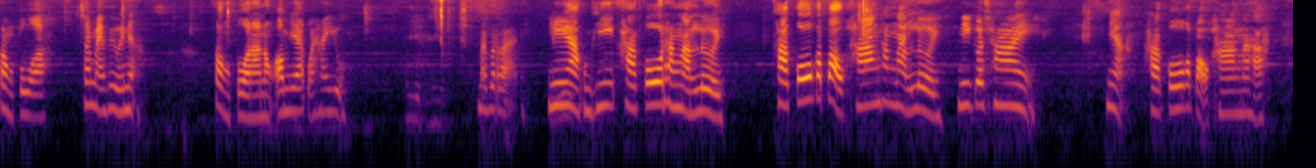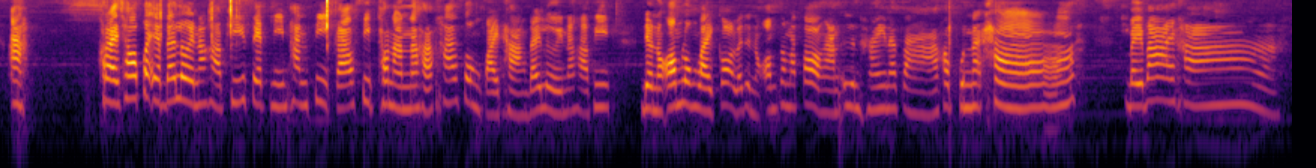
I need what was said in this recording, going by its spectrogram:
สองตัว ใช่ไหมพี่วิเนี่ยสองตัวนะน้องอ้อมแยกไว้ให้อยู่ ไม่เป็นไร เนี่ยคุณพี่คาโก้ทั้งนั้นเลย คาโก้กระเป๋าข้างทั้งนั้นเลย นี่ก็ใช่ เนี่ยคาโก้กระเป๋าข้างนะคะ ใครชอบก็เอฟได้เลยนะคะ พี่เซตนี้พันสี่เก้าสิบเท่านั้นนะคะ ค่าส่งปลายทางได้เลยนะคะ พี่เดี๋ยวน้องอ้อมลงไลน์ก่อนแล้วเดี๋ยวน้องอ้อมจะมาต่องานอื่นให้นะจ๊ะขอบคุณนะคะบ๊ายบายค่ะ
